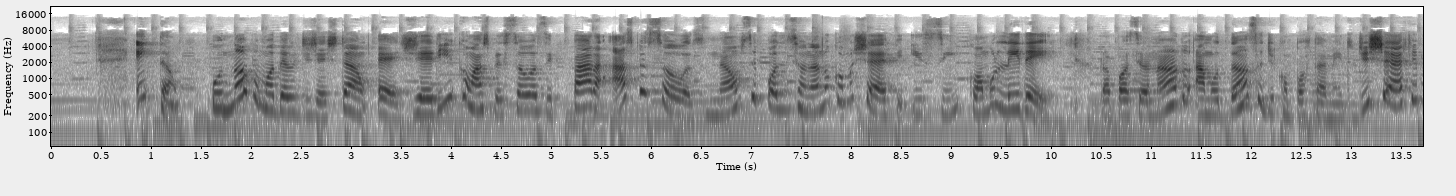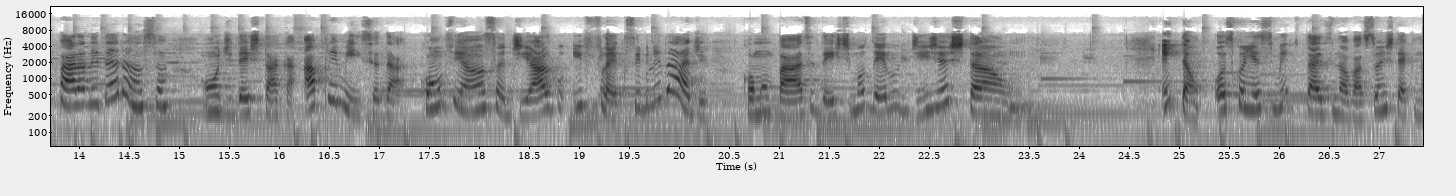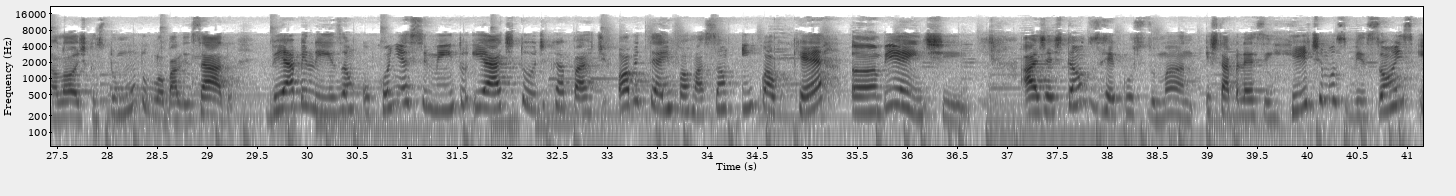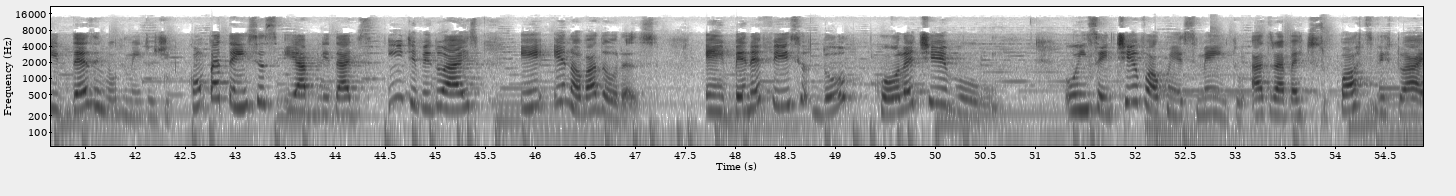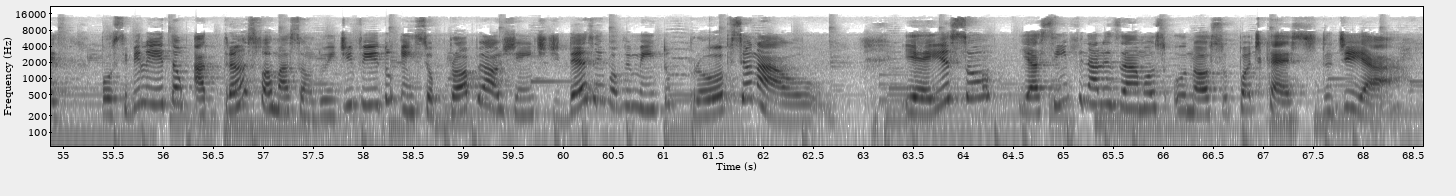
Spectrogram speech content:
Então, o novo modelo de gestão é gerir com as pessoas e para as pessoas, não se posicionando como chefe, e sim como líder, proporcionando a mudança de comportamento de chefe para liderança, onde destaca a premissa da confiança, diálogo e flexibilidade como base deste modelo de gestão. Então, os conhecimentos das inovações tecnológicas do mundo globalizado viabilizam o conhecimento e a atitude capaz de obter informação em qualquer ambiente. A gestão dos recursos humanos estabelece ritmos, visões e desenvolvimento de competências e habilidades individuais e inovadoras, em benefício do coletivo. O incentivo ao conhecimento através de suportes virtuais possibilitam a transformação do indivíduo em seu próprio agente de desenvolvimento profissional. E é isso, e assim finalizamos o nosso podcast do dia.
